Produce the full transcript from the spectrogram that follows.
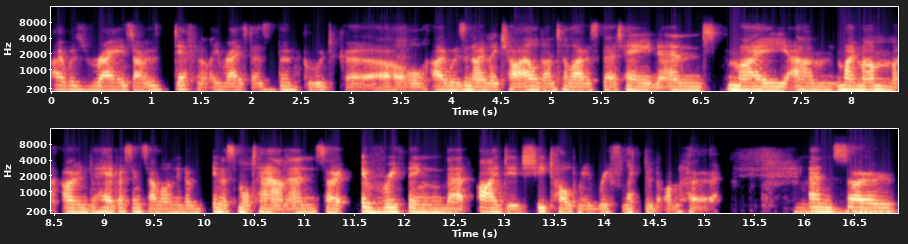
I was raised, I was definitely raised as the good girl. I was an only child until I was 13. And my um, my mum owned a hairdressing salon in a in a small town. And so everything that I did, she told me reflected on her. Mm-hmm. And so mm.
